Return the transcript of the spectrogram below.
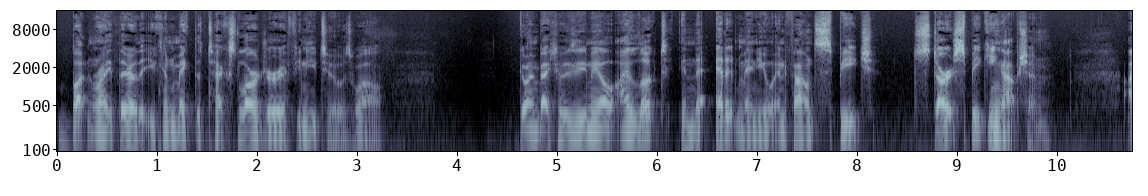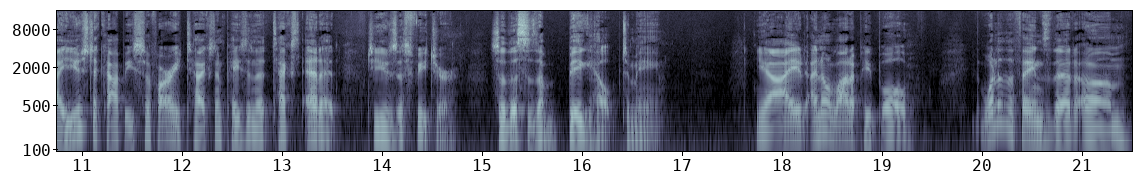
button right there that you can make the text larger if you need to as well. Going back to his email, I looked in the edit menu and found speech start speaking option. I used to copy Safari text and paste it in a text edit to use this feature. So this is a big help to me. Yeah, I, I know a lot of people. One of the things that um,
